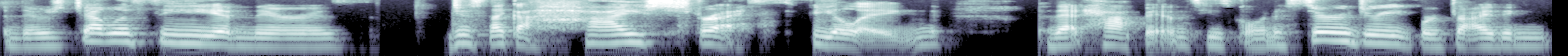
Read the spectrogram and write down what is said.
And there's jealousy and there's just like a high stress feeling that happens. He's going to surgery, we're driving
